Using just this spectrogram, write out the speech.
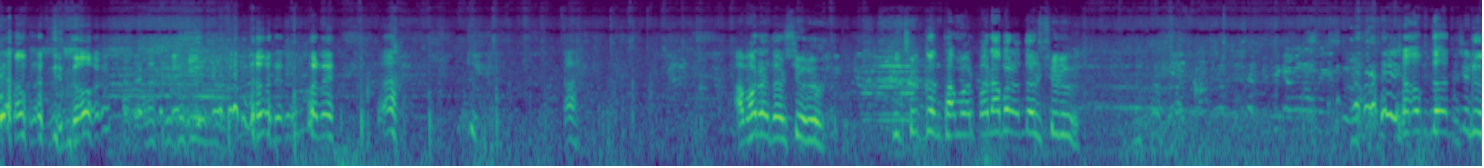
আবারও দৌড় শুরু। কিছুক্ষণ থামার পর আবারও দৌড় শুরু। সব দৌড় শুরু।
